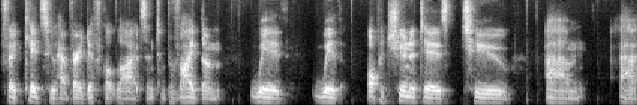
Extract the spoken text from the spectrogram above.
for kids who have very difficult lives, and to provide them with with opportunities to um, uh,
